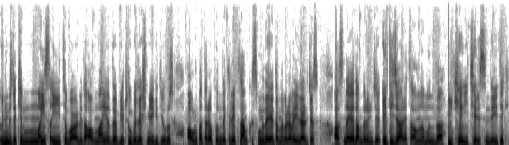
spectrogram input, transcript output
Önümüzdeki Mayıs ayı itibariyle de Almanya'da bir şubeleşmeye gidiyoruz. Avrupa tarafındaki reklam kısmını da E-Adam'la beraber ilerleyeceğiz. Aslında E-Adam'dan önce e-ticaret anlamında ülke içerisindeydik.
